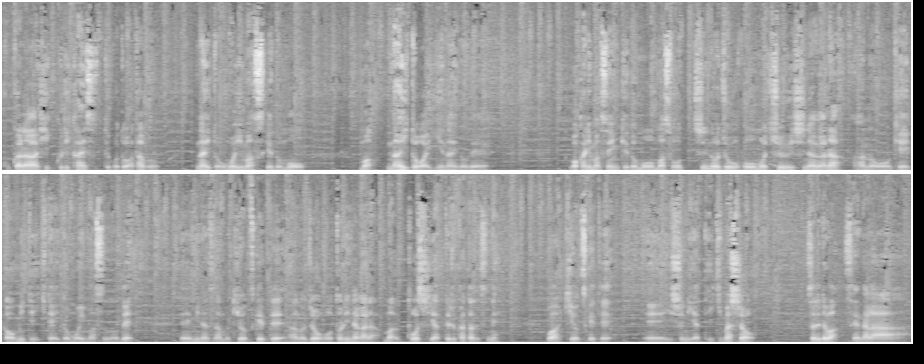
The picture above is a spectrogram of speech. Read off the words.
ここからひっくり返すってことは多分ないと思いますけども、まあ、ないとは言えないので、わかりませんけども、まあ、そっちの情報も注意しながら、あの、経過を見ていきたいと思いますので、えー皆さんも気をつけて、あの、情報を取りながら、まあ、投資やってる方ですね、は気をつけて、えー一緒にやっていきましょう。それでは、さよなら。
